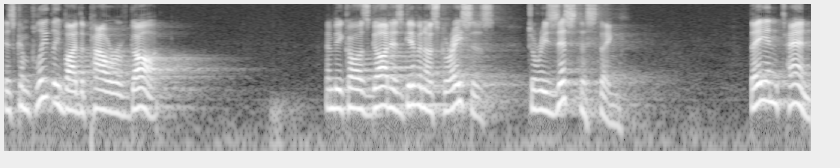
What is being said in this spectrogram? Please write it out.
is completely by the power of God. And because God has given us graces to resist this thing. They intend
